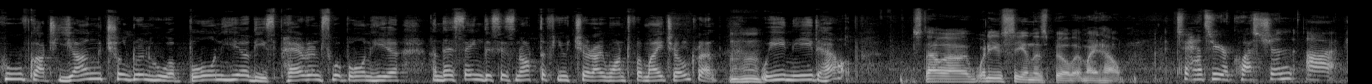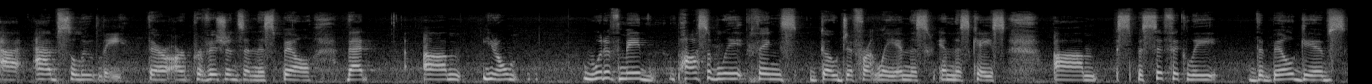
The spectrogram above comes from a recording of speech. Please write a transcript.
who've got young children who were born here, these parents were born here, and they're saying, This is not the future I want for my children. Mm-hmm. We need help. Stella, what do you see in this bill that might help? To answer your question, uh, absolutely. There are provisions in this bill that, um, you know, would have made possibly things go differently in this in this case. Um, specifically, the bill gives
